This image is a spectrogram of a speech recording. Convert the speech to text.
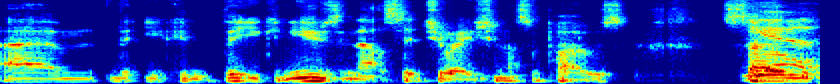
um, that you can that you can use in that situation i suppose so yeah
